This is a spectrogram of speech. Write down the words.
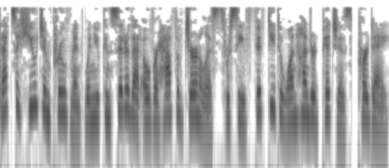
That's a huge improvement when you consider that over half of journalists receive 50 to 100 pitches per day.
